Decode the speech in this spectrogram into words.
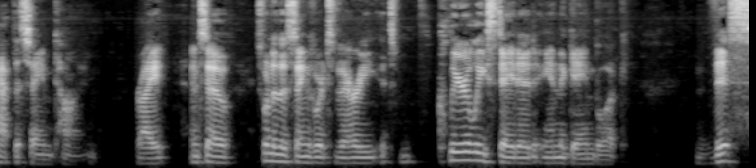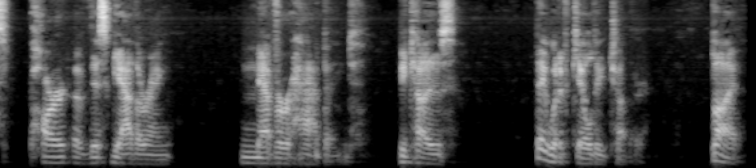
at the same time right and so it's one of those things where it's very it's clearly stated in the game book this part of this gathering never happened because they would have killed each other. But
